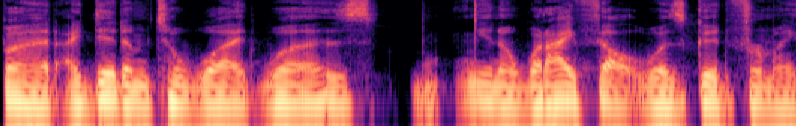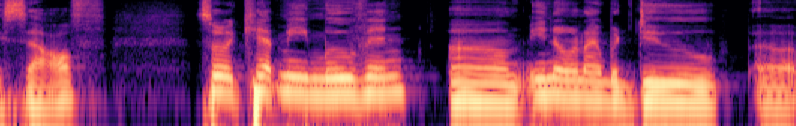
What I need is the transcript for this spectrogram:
but i did them to what was you know what i felt was good for myself so it kept me moving um, you know and i would do uh,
